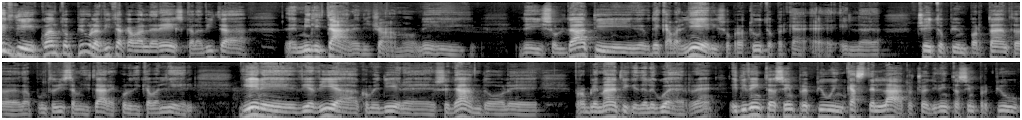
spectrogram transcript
Quindi quanto più la vita cavalleresca, la vita eh, militare, diciamo, dei, dei, soldati, dei cavalieri soprattutto, perché il ceto più importante dal punto di vista militare è quello dei cavalieri, viene via via, come dire, sedando le problematiche delle guerre e diventa sempre più incastellato, cioè diventa sempre più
